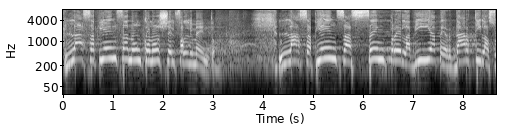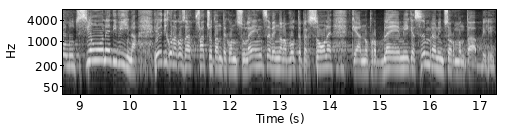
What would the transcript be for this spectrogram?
La sapienza non conosce il fallimento. La sapienza ha sempre la via per darti la soluzione divina. Io dico una cosa, faccio tante consulenze, vengono a volte persone che hanno problemi che sembrano insormontabili.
